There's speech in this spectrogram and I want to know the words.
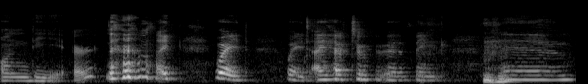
on the earth. like wait, wait, I have to uh, think. Um,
